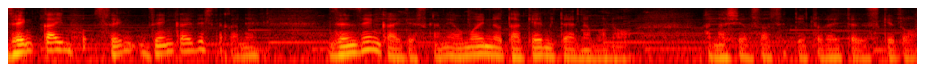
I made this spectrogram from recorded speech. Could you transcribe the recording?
前回も前回でしたかね。前々回ですかね。思いの丈みたいなものを話をさせていただいたんですけど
